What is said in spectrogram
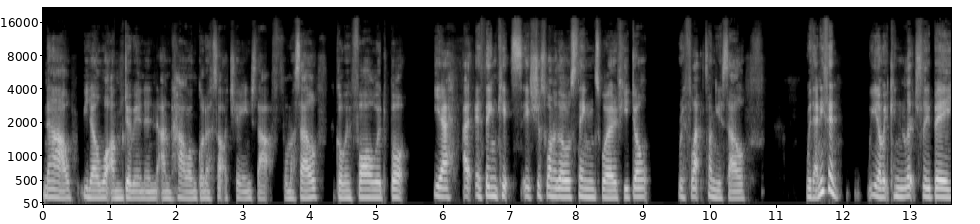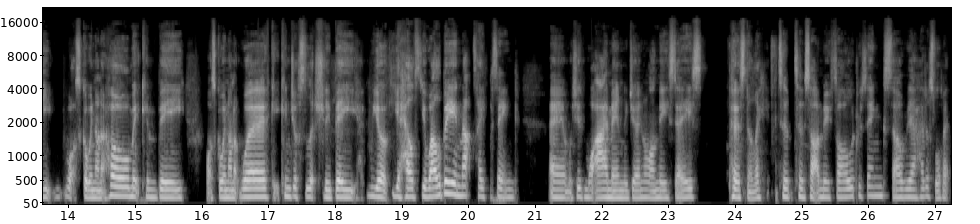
now, you know, what I'm doing and, and how I'm gonna sort of change that for myself going forward. But yeah, I, I think it's it's just one of those things where if you don't reflect on yourself with anything, you know, it can literally be what's going on at home, it can be what's going on at work, it can just literally be your your health, your well-being, that type of thing. Um, which is what I mainly journal on these days, personally, to to sort of move forward with things. So yeah, I just love it.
